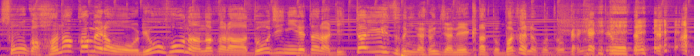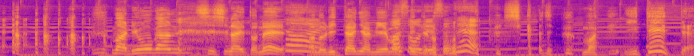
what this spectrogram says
そうか鼻カメラを両方の穴から同時に入れたら立体映像になるんじゃねえかとバカなことを考えてました まあ両眼視しないとね、はい。あの立体には見えませんけど、ですね。しかしまあ痛えって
